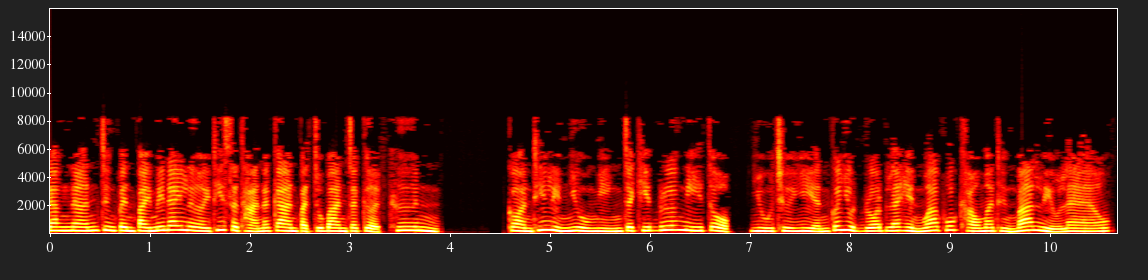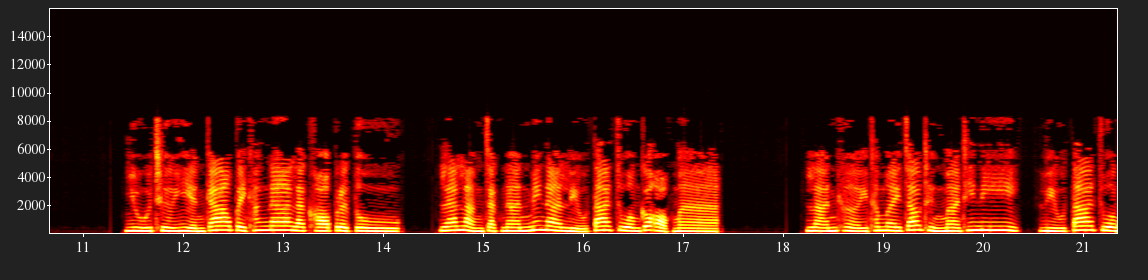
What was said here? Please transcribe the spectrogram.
ดังนั้นจึงเป็นไปไม่ได้เลยที่สถานการณ์ปัจจุบันจะเกิดขึ้น ก่อนที่หลินอยู่หมิงจะคิดเรื่องนี้จบ อยู่ฉือเหยียนก็หยุดรถและเห็นว่าพวกเขามาถึงบ้านหลิวแล้ว ยู่ฉือเหยียนก้าวไปข้างหน้าและเคาะประตู และหลังจากนั้นไม่นานหลิวต้าจวงก็ออกมา หลานเขยทำไมเจ้าถึงมาที่นี่ หลิวต้าจวง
